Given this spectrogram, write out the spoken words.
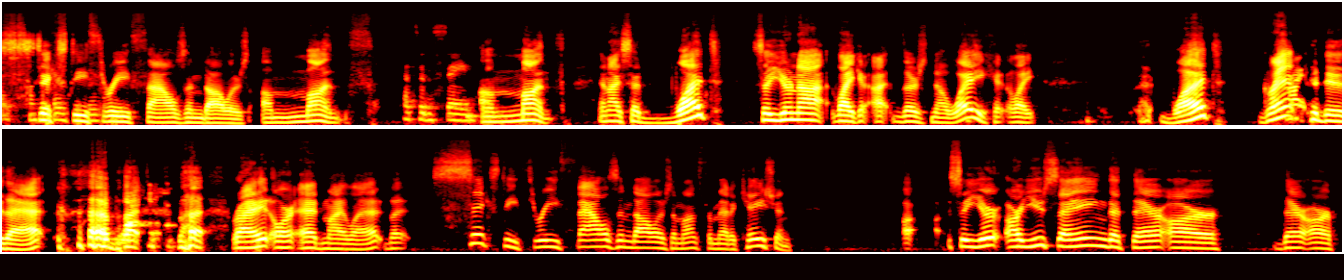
$63,000 a month. That's insane. A month. And I said, "What?" So you're not like I, there's no way you can like what? Grant right. could do that, but but right or Ed Mylett, but sixty three thousand dollars a month for medication. So you're are you saying that there are there are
